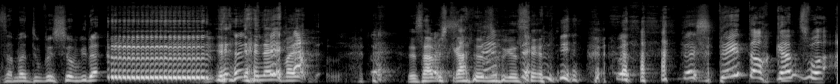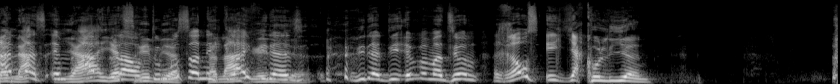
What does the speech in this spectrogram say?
sag mal, du bist schon wieder. nein, nein, weil das habe ich gerade so gesehen. Das steht doch ganz woanders im ja, jetzt Ablauf. Du musst doch nicht Danach gleich wieder, wir. wieder die Informationen raus ejakulieren. oh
